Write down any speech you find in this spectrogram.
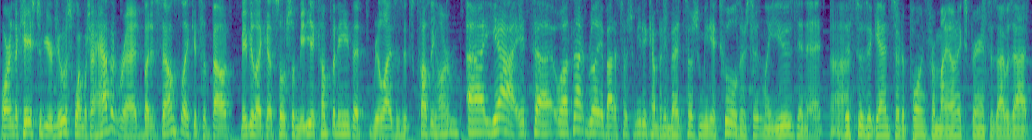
Or in the case of your newest one, which I haven't read, but it sounds like it's about maybe like a social media company that realizes it's causing harm. Uh, yeah, it's uh, well, it's not really about a social media company, but social media tools are certainly used in it. Uh, this was again sort of pulling from my own experiences. I was at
